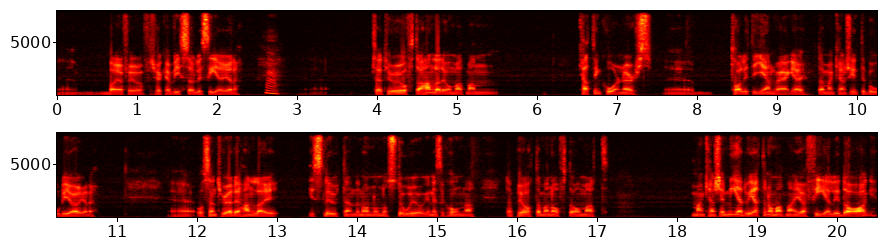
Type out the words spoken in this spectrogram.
Eh, bara för att försöka visualisera det. Mm. Eh, så jag tror ofta handlar det om att man cutting corners, eh, tar lite genvägar där man kanske inte borde göra det. Och sen tror jag det handlar i, i slutändan om de stora organisationerna. Där pratar man ofta om att man kanske är medveten om att man gör fel idag.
